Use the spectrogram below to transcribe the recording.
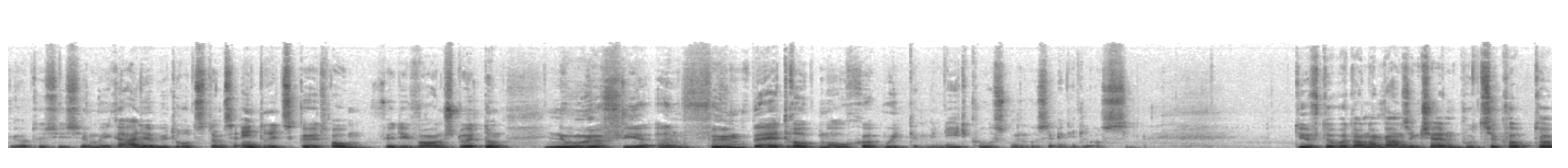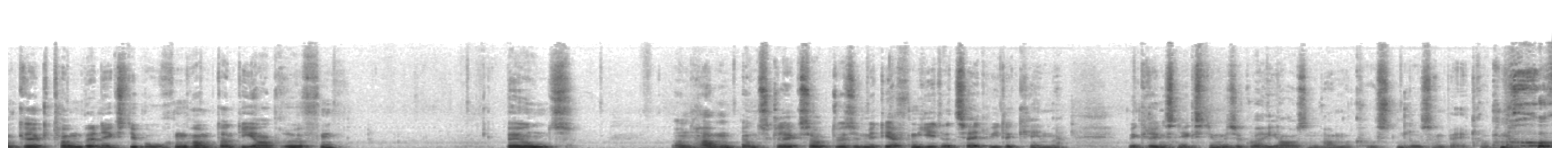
Ja, das ist ja mir egal, ich will trotzdem das Eintrittsgeld haben für die Veranstaltung. Nur für einen Filmbeitrag machen wollte er mich nicht kostenlos einlassen. Dürfte aber dann einen ganz gescheiten Putzer gehabt haben, gekriegt haben, weil nächste Woche haben dann die angerufen bei uns und haben uns gleich gesagt, also wir dürfen jederzeit wiederkommen. Wir kriegen das nächste Mal sogar Jausen, wenn wir kostenlos einen Beitrag machen.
